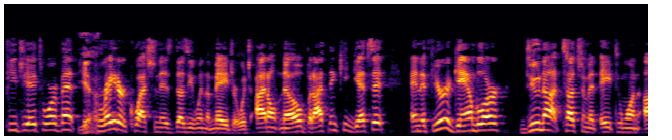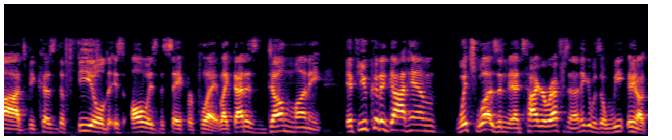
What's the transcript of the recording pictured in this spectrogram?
PGA Tour event. Yeah. The greater question is, does he win the major? Which I don't know, but I think he gets it. And if you're a gambler, do not touch him at eight to one odds because the field is always the safer play. Like that is dumb money. If you could have got him, which was, and, and Tiger referenced, I think it was a week, you know,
